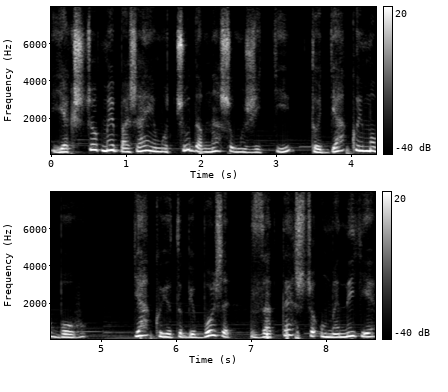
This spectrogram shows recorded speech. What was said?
Якщо ми бажаємо чуда в нашому житті, то дякуємо Богу. Дякую тобі, Боже, за те, що у мене є,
